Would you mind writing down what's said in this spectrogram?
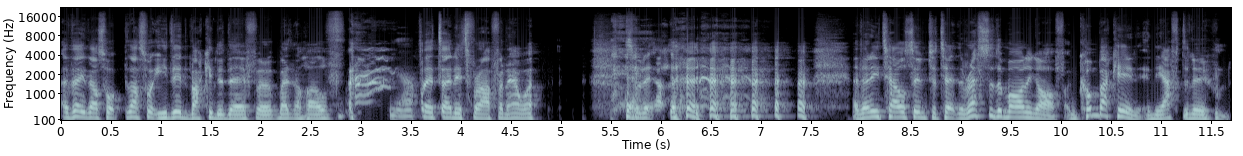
I think that's what that's what you did back in the day for mental health. Yeah. Play tennis for half an hour. And then he tells him to take the rest of the morning off and come back in in the afternoon.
